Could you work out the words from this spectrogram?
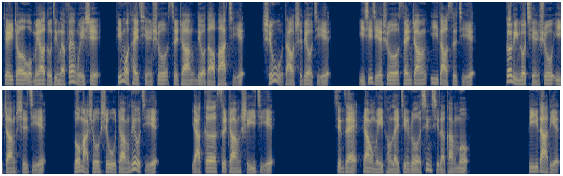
这一周我们要读经的范围是提摩太前书四章六到八节，十五到十六节，以西结书三章一到四节，哥林多前书一章十节，罗马书十五章六节，雅歌四章十一节。现在，让我们一同来进入信息的纲目。第一大点，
